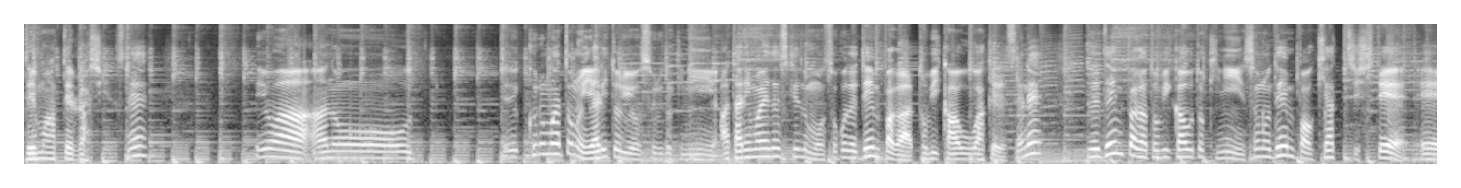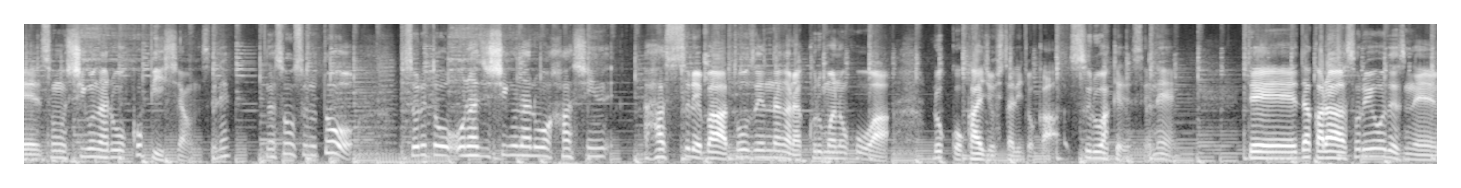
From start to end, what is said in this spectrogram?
出回ってるらしいですね。要は、あのー、車とのやり取りをするときに当たり前ですけどもそこで電波が飛び交うわけですよね。で電波が飛び交うときにその電波をキャッチして、えー、そのシグナルをコピーしちゃうんですよね。でそうするとそれと同じシグナルを発信発すれば当然ながら車の方はロックを解除したりとかするわけですよね。でだからそれをですね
